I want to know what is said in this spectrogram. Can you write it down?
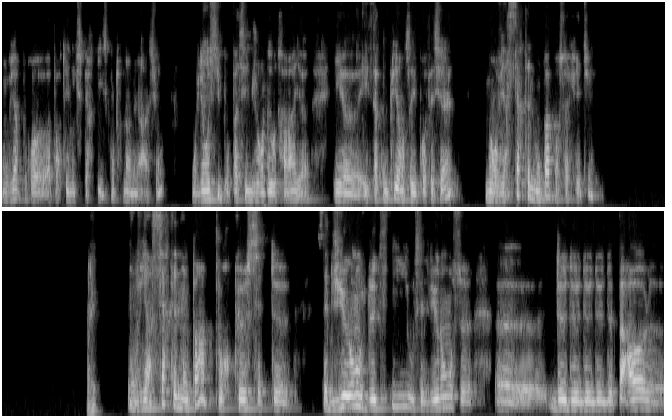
on vient pour apporter une expertise contre une rémunération. On vient aussi pour passer une journée au travail et, et s'accomplir dans sa vie professionnelle. Mais on vient certainement pas pour se faire crier dessus. Oui. On vient certainement pas pour que cette cette violence de qui ou cette violence euh, de, de, de, de, parole,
